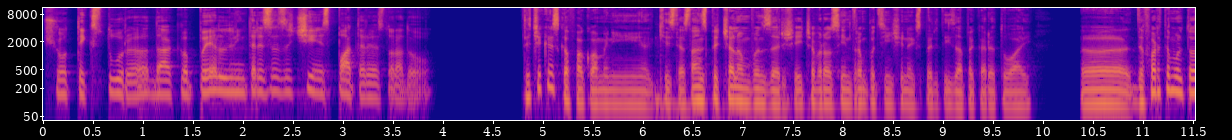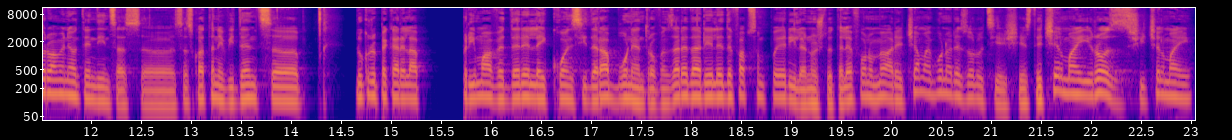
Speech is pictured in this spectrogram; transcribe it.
și o textură dacă pe el îl interesează ce e în spatele ăstora două. De ce crezi că fac oamenii chestia asta, în special în vânzări? Și aici vreau să intrăm puțin și în expertiza pe care tu ai. Uh, De foarte multe ori oamenii au tendința să, să scoată în evidență lucruri pe care la prima vedere le-ai considera bune într-o vânzare, dar ele de fapt sunt puerile. Nu știu, telefonul meu are cea mai bună rezoluție și este cel mai roz și cel mai...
